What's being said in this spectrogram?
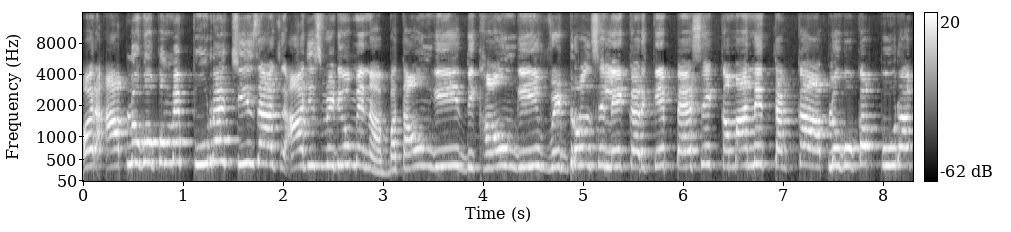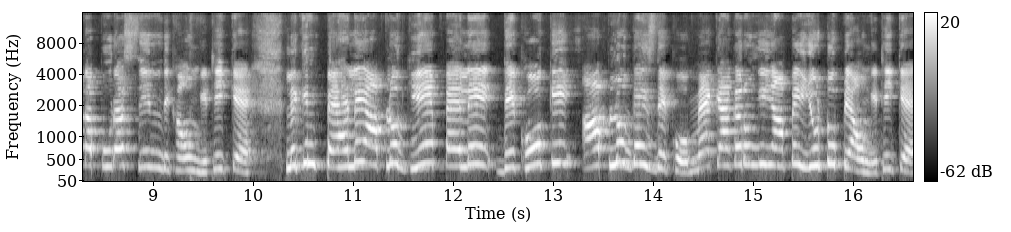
और आप लोगों को मैं पूरा चीज़ आज आज इस वीडियो में ना बताऊँगी, दिखाऊँगी विड्रॉल से लेकर के पैसे कमाने तक का आप लोगों का पूरा का पूरा सीन दिखाऊँगी, ठीक है? लेकिन पहले आप लोग ये पहले देखो कि आप लोग गाइस देखो, मैं क्या करूँगी, यहाँ पे यूट्यूब पे आऊँगी, ठीक है?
